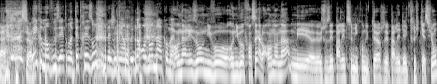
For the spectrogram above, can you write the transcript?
oui, comment vous êtes? On a peut-être raison de la gêner un peu. Non, on en a quand même. On a raison au niveau, au niveau français. Alors on en a, mais euh, je vous ai parlé de semi-conducteurs, je vous ai parlé d'électrification.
